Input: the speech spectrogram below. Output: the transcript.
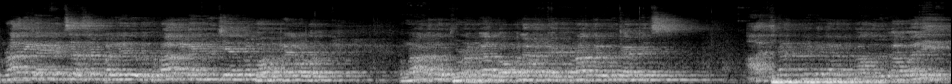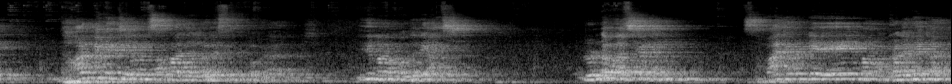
పునాది కనిపించాల్సిన పని లేదు పునాది కనిపించేందుకు భవనం నిలవడం పునాదులు దృఢంగా లోపలే ఉంటాయి. పునాదులకు కనిపించి ఆధ్యాత్మికత పునాదులు కావాలి. ధార్మిక జీవనం సమాజంలో విస్తరింపబడాలి ఇది మన మొదటి ఆశ. రెండవ ఆశయం సమాజం అంటే మనం ఒక్కడమే కాదు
